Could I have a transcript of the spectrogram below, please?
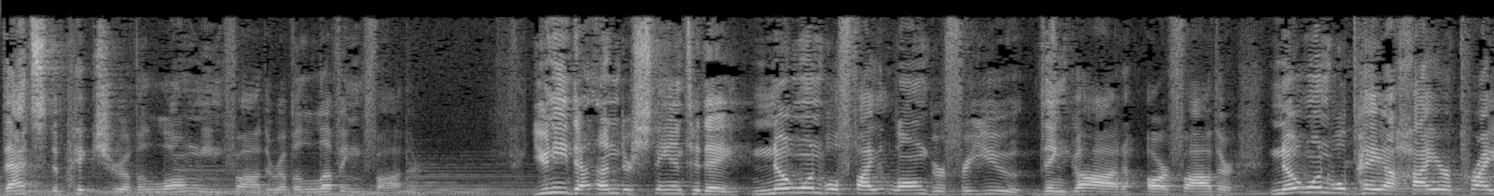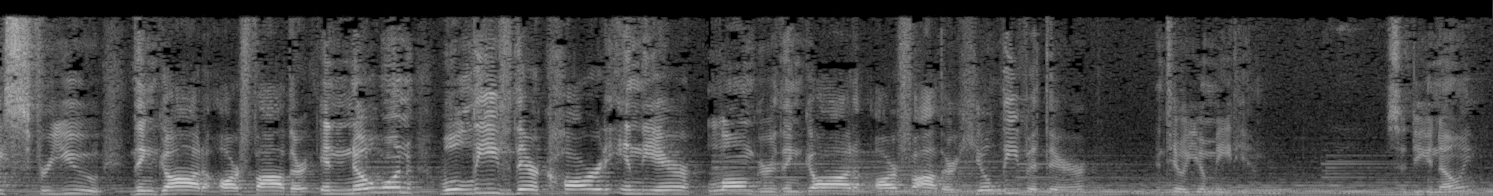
That's the picture of a longing father, of a loving father. You need to understand today no one will fight longer for you than God our Father. No one will pay a higher price for you than God our Father. And no one will leave their card in the air longer than God our Father. He'll leave it there until you meet Him. So, do you know Him?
